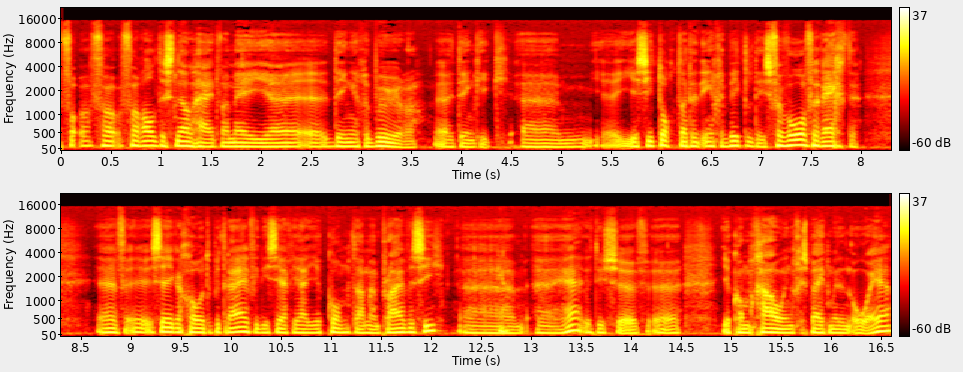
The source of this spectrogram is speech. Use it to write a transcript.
voor, voor, vooral de snelheid waarmee uh, dingen gebeuren, denk ik. Je, je, ziet toch dat het ingewikkeld is. Verworven rechten. Uh, zeker grote bedrijven die zeggen, ja, je komt aan mijn privacy. Uh, ja. hè, dus je komt gauw in gesprek met een OR.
